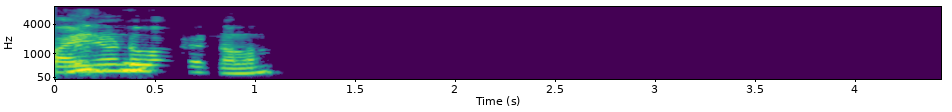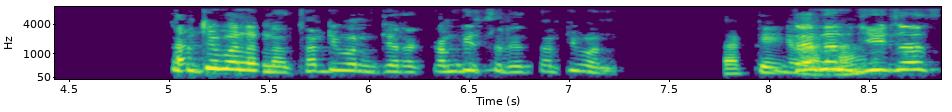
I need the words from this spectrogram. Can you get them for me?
పైనుండి వాడను. థర్టీ వన్ అన్న థర్టీ వన్ జర కనిపిస్తుంది thirty one thirty Jesus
